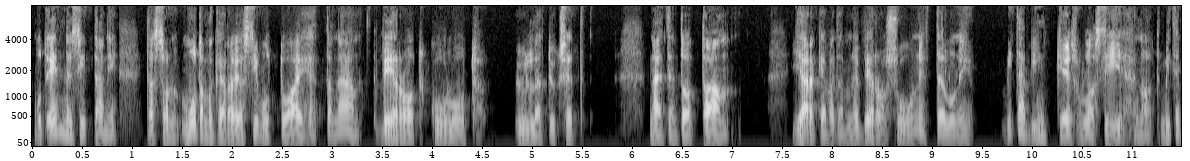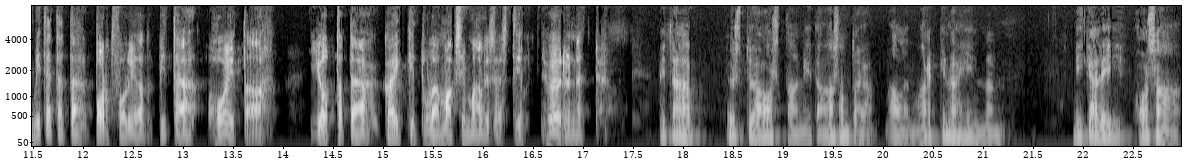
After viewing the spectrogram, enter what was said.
Mutta ennen sitä, niin tässä on muutama kerran jo sivuttu aihetta, nämä verot, kulut, yllätykset, näiden tota, järkevä tämmöinen verosuunnittelu, niin mitä vinkkejä sulla siihen on? Miten, miten tätä portfoliota pitää hoitaa, jotta tämä kaikki tulee maksimaalisesti hyödynnetty? Pitää pystyä ostamaan niitä asuntoja alle markkinahinnan. Mikäli osaa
